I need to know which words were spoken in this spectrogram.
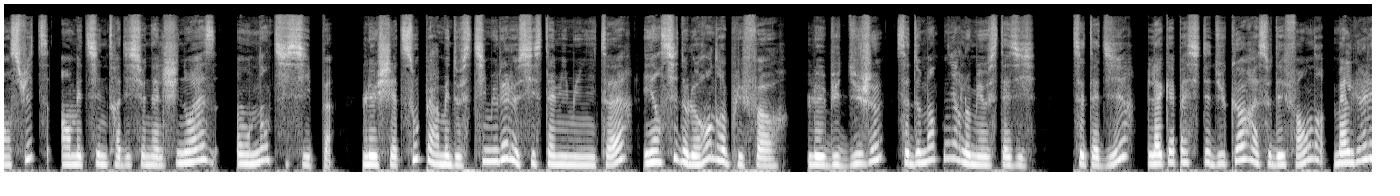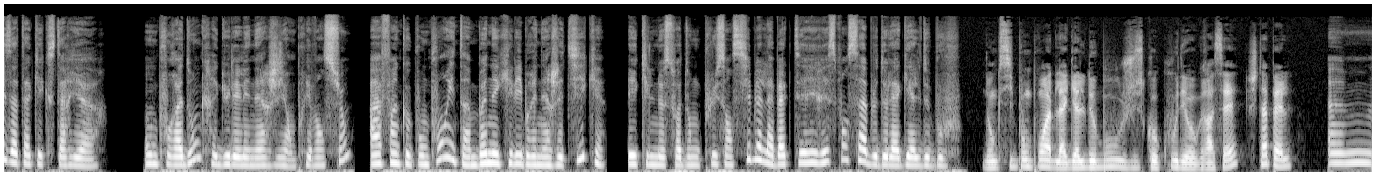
Ensuite, en médecine traditionnelle chinoise, on anticipe. Le shiatsu permet de stimuler le système immunitaire et ainsi de le rendre plus fort. Le but du jeu, c'est de maintenir l'homéostasie, c'est-à-dire la capacité du corps à se défendre malgré les attaques extérieures. On pourra donc réguler l'énergie en prévention afin que Pompon ait un bon équilibre énergétique et qu'il ne soit donc plus sensible à la bactérie responsable de la gale de boue. Donc si Pompon a de la gale de boue jusqu'au coude et au grasset, je t'appelle. Euh,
